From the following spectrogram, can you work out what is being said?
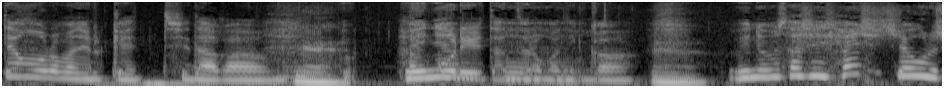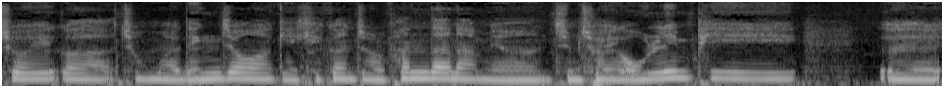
0으로만 이렇게 지다가 예. 한 왜냐면- 골이 일단 예. 들어가니까 예. 왜냐면 사실 현실적으로 저희가 정말 냉정하게 객관적으로 판단하면 지금 저희가 올림픽을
